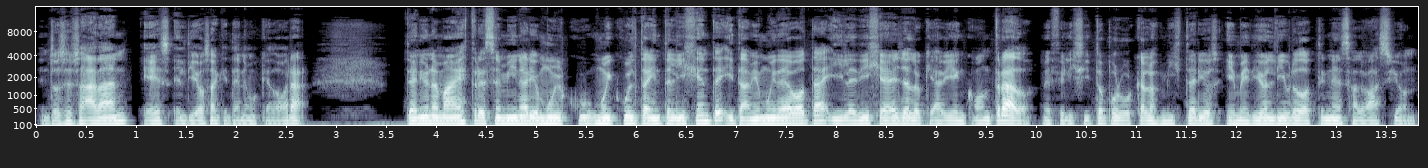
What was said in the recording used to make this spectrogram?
Entonces Adán es el Dios al que tenemos que adorar. Tenía una maestra de seminario muy, muy, culta e inteligente y también muy devota y le dije a ella lo que había encontrado. Me felicitó por buscar los misterios y me dio el libro Doctrina de Salvación,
